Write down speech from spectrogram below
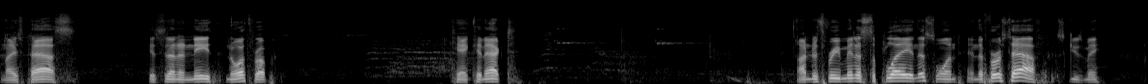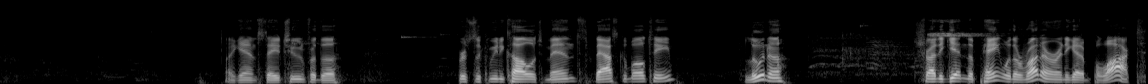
Nice pass. Gets it underneath. Northrup can't connect. Under three minutes to play in this one, in the first half, excuse me. Again, stay tuned for the Bristol Community College men's basketball team. Luna tried to get in the paint with a runner and he got it blocked.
